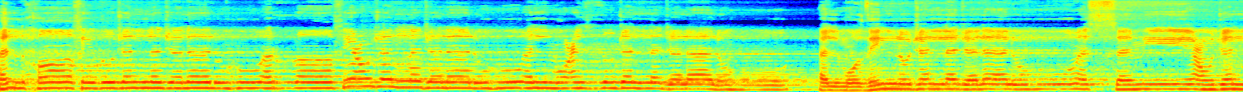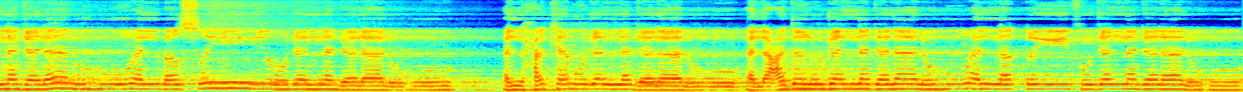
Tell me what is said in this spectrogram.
الخافض جل جلاله الرافع جل جلاله المعز جل جلاله المذل جل جلاله السميع جل جلاله البصير جل جلاله الحكم جل جلاله العدل جل جلاله اللطيف جل جلاله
